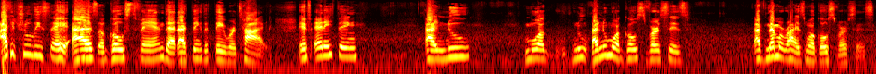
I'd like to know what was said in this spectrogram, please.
I could truly say as a Ghost fan that I think that they were tied. if anything, I knew more. Knew I knew more ghost verses. I've memorized more ghost verses,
